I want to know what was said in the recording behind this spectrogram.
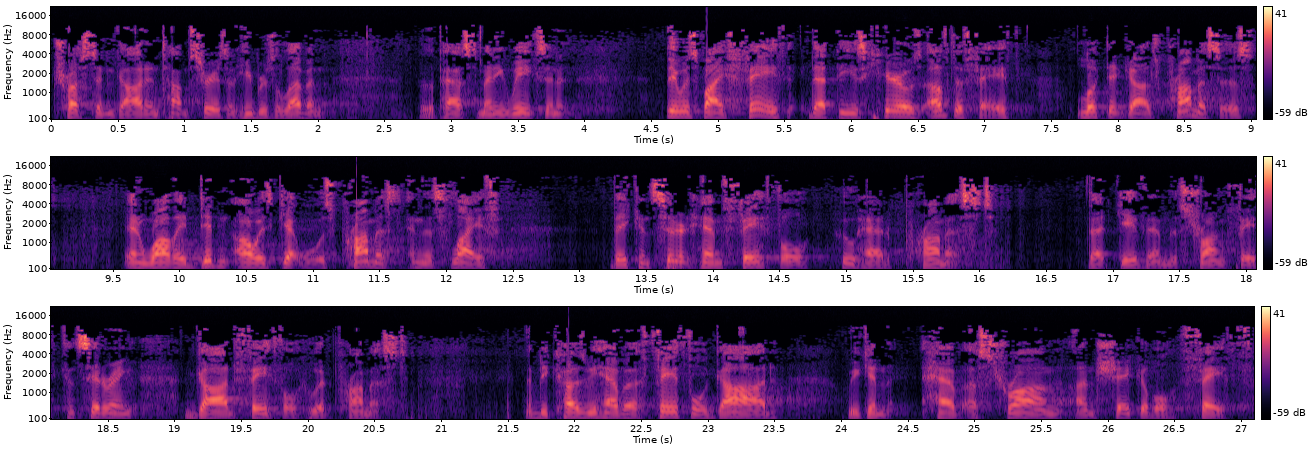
trust in God in Tom's series on Hebrews 11 for the past many weeks. And it was by faith that these heroes of the faith looked at God's promises And while they didn't always get what was promised in this life, they considered him faithful who had promised. That gave them the strong faith, considering God faithful who had promised. And because we have a faithful God, we can have a strong, unshakable faith.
